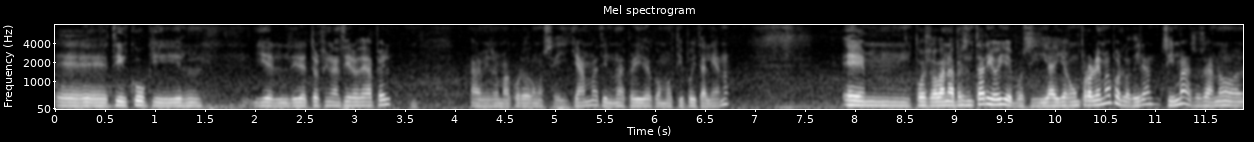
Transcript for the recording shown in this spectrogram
eh, Tim Cook y el, director financiero de Apple, ahora mismo no me acuerdo cómo se llama, tiene un apellido como tipo italiano, em, pues lo van a presentar y oye, pues si hay algún problema, pues lo dirán, sin más, o sea, no,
